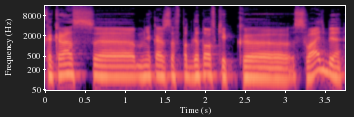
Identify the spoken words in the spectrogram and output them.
как раз, э, мне кажется, в подготовке к свадьбе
